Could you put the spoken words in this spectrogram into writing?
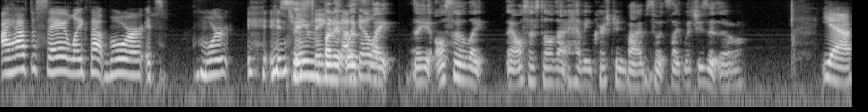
I have to say I like that more. It's more interesting. Same, but it was get a- like they also like they also still have that heavy Christian vibe. So it's like, which is it though? Yeah.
